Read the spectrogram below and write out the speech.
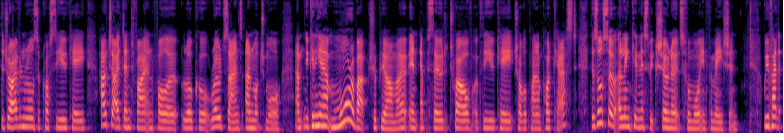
the driving rules across the UK, how to identify and follow local road signs, and much more. Um, you can hear more about Tripiamo in episode 12 of the UK Travel Planner podcast. There's also a link in this week's show notes for more information. We've had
